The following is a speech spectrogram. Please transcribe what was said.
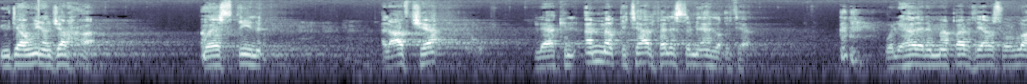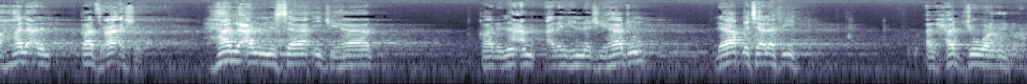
يداوين الجرحى ويسقين العطش لكن أما القتال فلست من أهل القتال. ولهذا لما قالت يا رسول الله هل على قالت عائشة هل على النساء جهاد؟ قال نعم عليهن جهاد لا قتال فيه الحج والعمرة.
